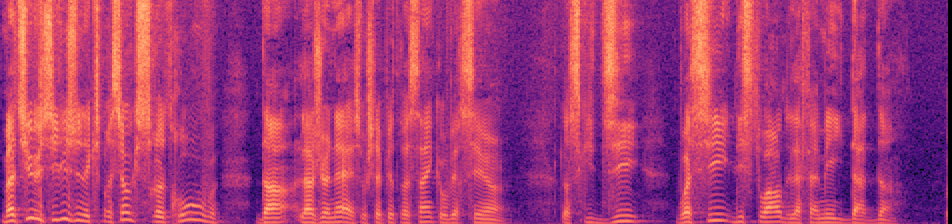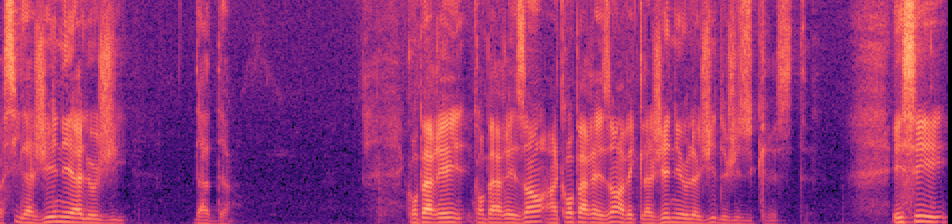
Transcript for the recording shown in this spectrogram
Matthieu utilise une expression qui se retrouve dans la Genèse, au chapitre 5, au verset 1, lorsqu'il dit Voici l'histoire de la famille d'Adam. Voici la généalogie d'Adam comparaison, en comparaison avec la généalogie de Jésus-Christ. Et ces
